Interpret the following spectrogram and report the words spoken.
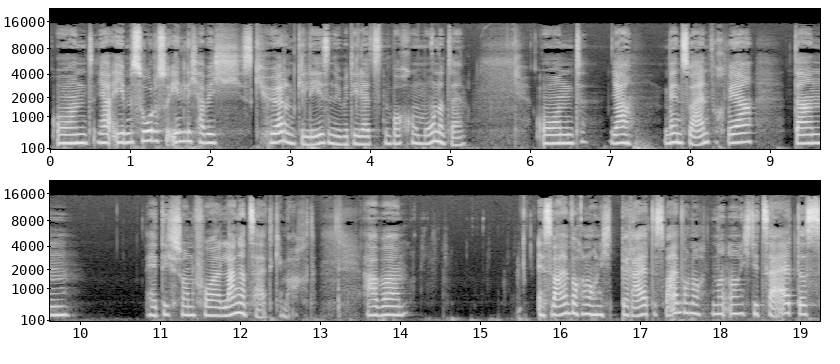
Und ja, ebenso oder so ähnlich habe ich es gehört und gelesen über die letzten Wochen und Monate. Und ja, wenn es so einfach wäre, dann hätte ich es schon vor langer Zeit gemacht. Aber es war einfach noch nicht bereit, es war einfach noch, noch nicht die Zeit, dass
